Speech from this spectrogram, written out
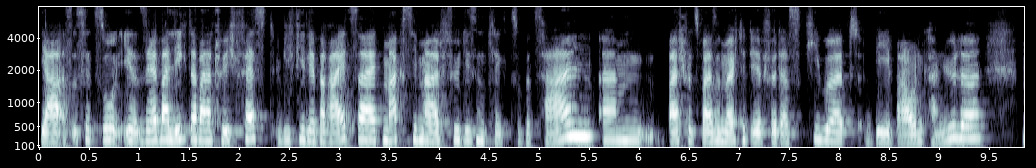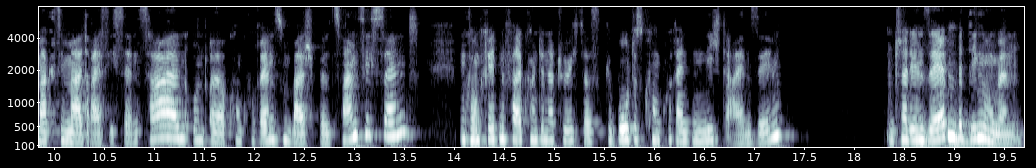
ja, es ist jetzt so, ihr selber legt aber natürlich fest, wie viel ihr bereit seid, maximal für diesen Klick zu bezahlen. Ähm, beispielsweise möchtet ihr für das Keyword B Braun Kanüle maximal 30 Cent zahlen und euer Konkurrent zum Beispiel 20 Cent. Im konkreten Fall könnt ihr natürlich das Gebot des Konkurrenten nicht einsehen unter denselben Bedingungen,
